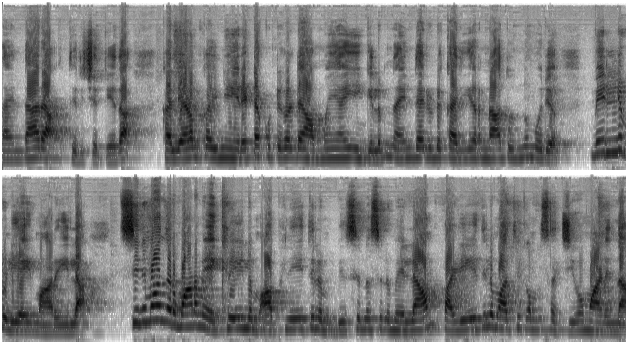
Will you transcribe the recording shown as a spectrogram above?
നയൻതാര തിരിച്ചെത്തിയത്. കല്യാണം കഴിഞ്ഞ ഇരട്ട കുട്ടികളുടെ അമ്മയായി എങ്കിലും നയൻതാരയുടെ കരിയറിന് അതൊന്നും ഒരു വെല്ലുവിളിയായി മാറിയില്ല. സിനിമാ നിർമ്മാണ മേഖലയിലും അഭിനയത്തിലും ബിസിനസ്സിലും എല്ലാം പഴയതിലും അധികം സജീവമാണെന്ന്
